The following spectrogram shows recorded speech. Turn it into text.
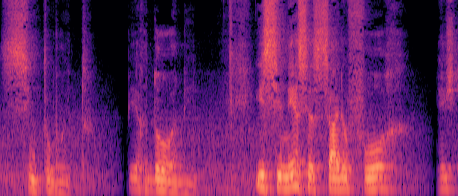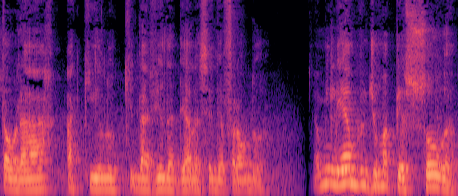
sinto muito, perdoa-me. E se necessário for, restaurar aquilo que da vida dela se defraudou. Eu me lembro de uma pessoa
